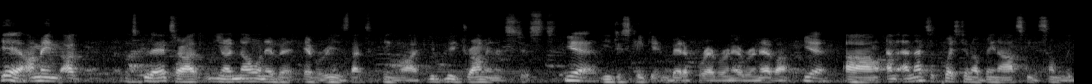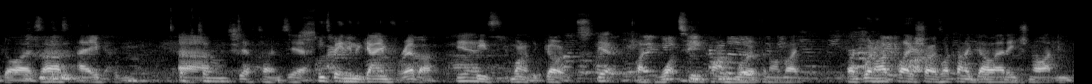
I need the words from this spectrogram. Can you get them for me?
Yeah, I mean, I, it's a good answer. I, you know, no one ever ever is. That's the thing. Like with, with drumming, it's just yeah, you just keep getting better forever and ever and ever. yeah, Uh, and, and that's a question I've been asking some of the guys. I asked Abe from uh, Deftones. Deftones, yeah. He's been in the game forever. Yeah. He's one of the goats. Yeah. Like, what's he kind of working on? Like, like when I play shows, I kind of go out each night and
